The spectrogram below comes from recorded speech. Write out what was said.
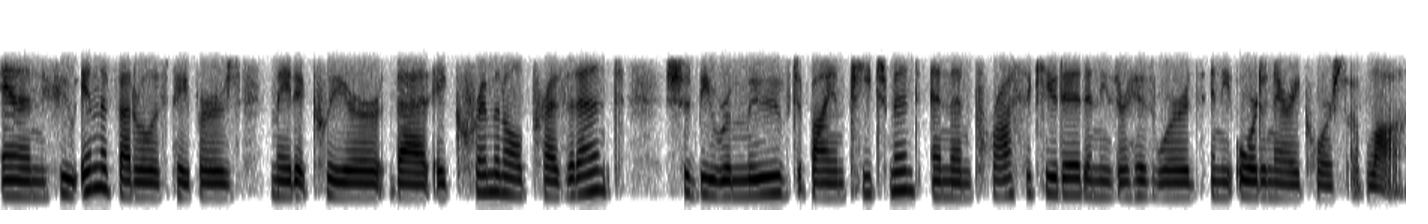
and who, in the Federalist Papers, made it clear that a criminal president should be removed by impeachment and then prosecuted, and these are his words, in the ordinary course of law.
